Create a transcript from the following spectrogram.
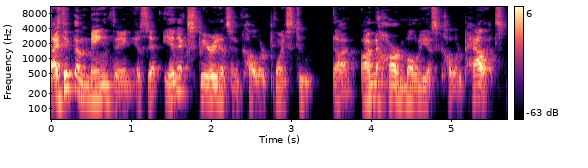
I think the main thing is that inexperience in color points to uh, unharmonious color palettes.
